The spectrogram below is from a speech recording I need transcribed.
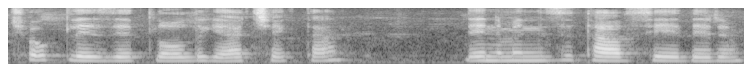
çok lezzetli oldu gerçekten. Denemenizi tavsiye ederim.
